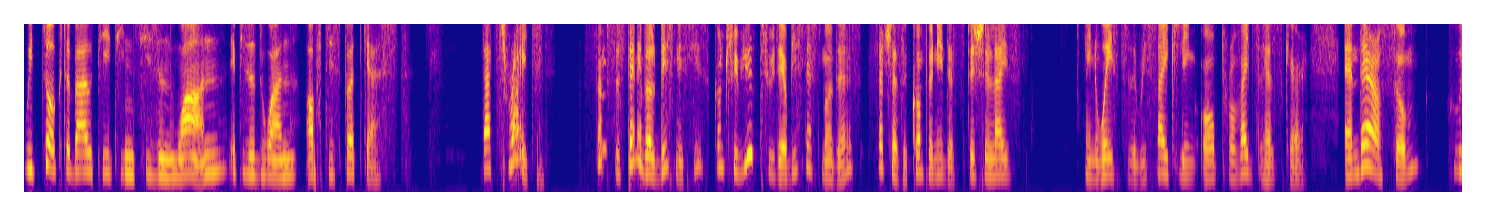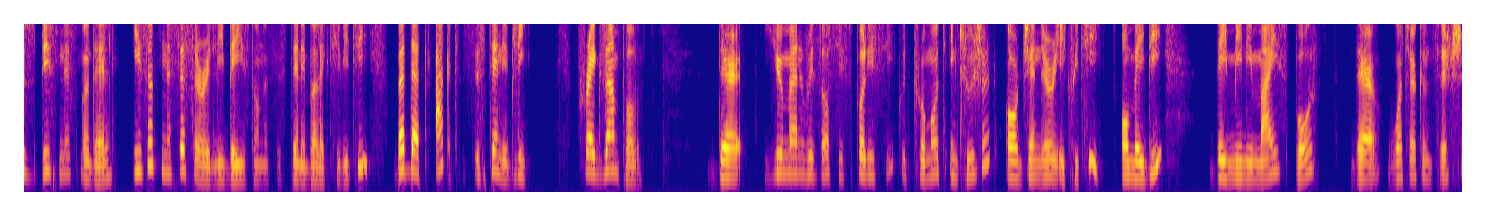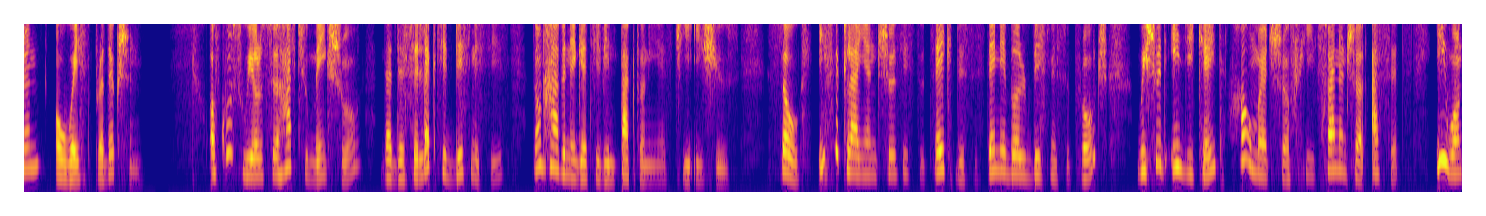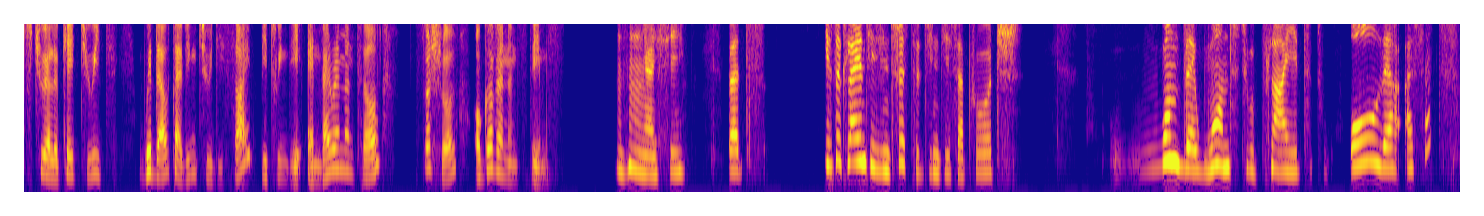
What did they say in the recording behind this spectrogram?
We talked about it in season one, episode one of this podcast. That's right. Some sustainable businesses contribute through their business models, such as a company that specializes in waste recycling or provides healthcare. And there are some whose business model isn't necessarily based on a sustainable activity, but that act sustainably. For example, their human resources policy could promote inclusion or gender equity, or maybe they minimize both their water consumption or waste production. Of course, we also have to make sure that the selected businesses don't have a negative impact on ESG issues. So if a client chooses to take the sustainable business approach, we should indicate how much of his financial assets he wants to allocate to it without having to decide between the environmental, social, or governance themes. Mm-hmm, I see. But if the client is interested in this approach, won't they want to apply it to all their assets?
